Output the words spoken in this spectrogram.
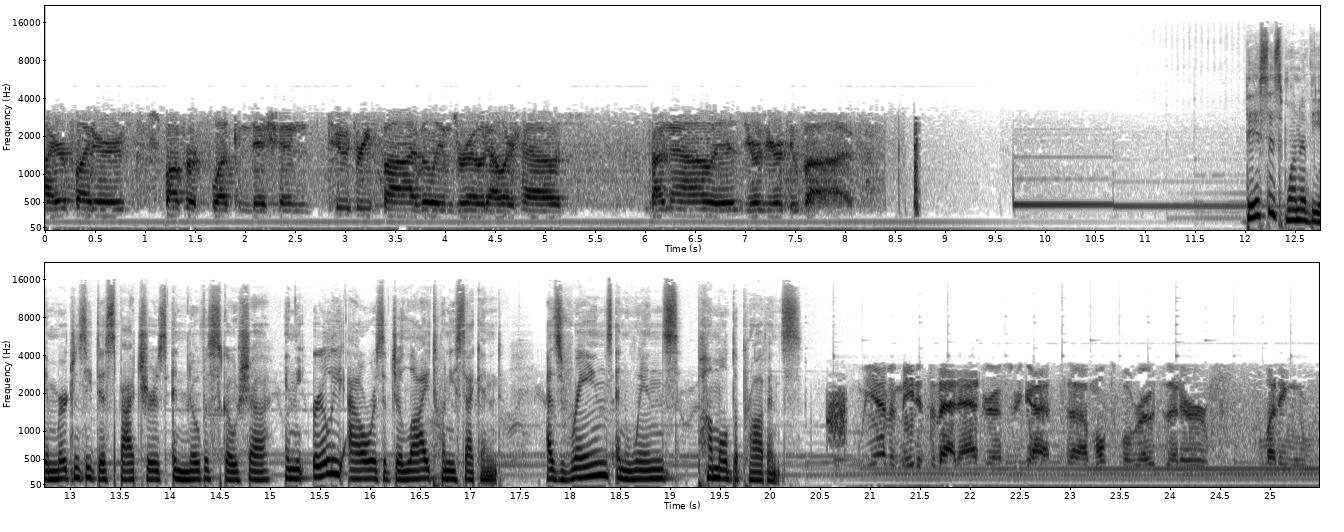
firefighters, spot for flood condition, 235 Williams Road, Ellershouse. Time now is 0025. This is one of the emergency dispatchers in Nova Scotia in the early hours of July 22nd as rains and winds pummeled the province. We haven't made it to that address. We got uh, multiple roads that are flooding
